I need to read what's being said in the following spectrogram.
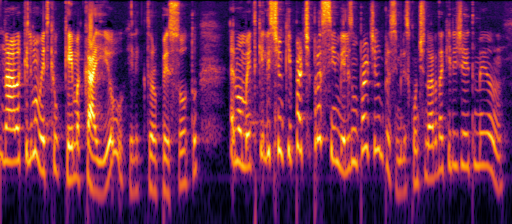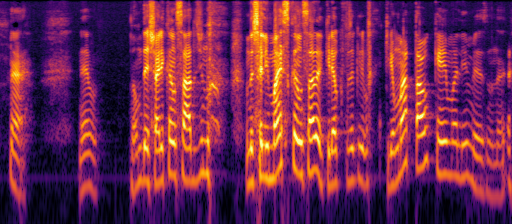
naquele momento que o queima caiu, que ele tropeçou, tudo, era o momento que eles tinham que partir para cima. E eles não partiram para cima, eles continuaram daquele jeito meio, ah, né? Vamos deixar ele cansado de novo. Vamos deixar ele mais cansado. Ele queria, queriam matar o queima ali mesmo, né?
